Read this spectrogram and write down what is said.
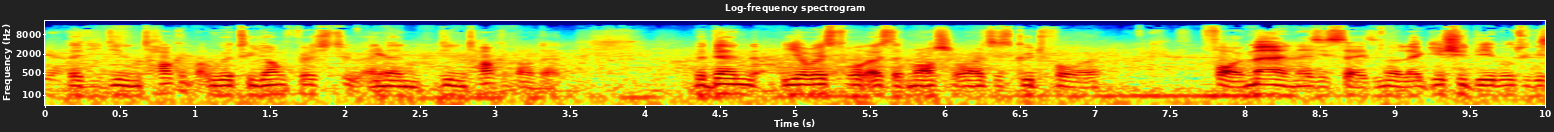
Yeah. that he didn't talk about. We were too young first too, and Yeah. then didn't talk about that. But then he always told us that martial arts is good for for a man, as he says. You know, like you should be able to defend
